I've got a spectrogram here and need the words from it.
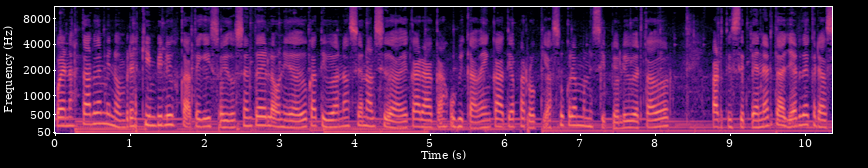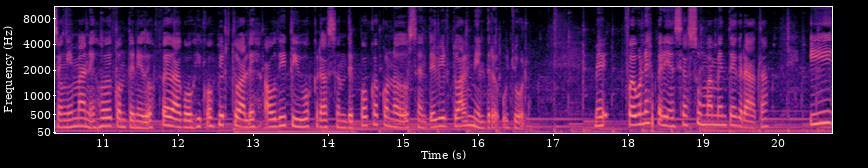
Buenas tardes, mi nombre es Kimberly Uzcategui y soy docente de la Unidad Educativa Nacional Ciudad de Caracas, ubicada en Catia, Parroquia Sucre, Municipio Libertador. Participé en el taller de creación y manejo de contenidos pedagógicos virtuales auditivos, creación de POCA con la docente virtual Mildred Ullola. fue una experiencia sumamente grata y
